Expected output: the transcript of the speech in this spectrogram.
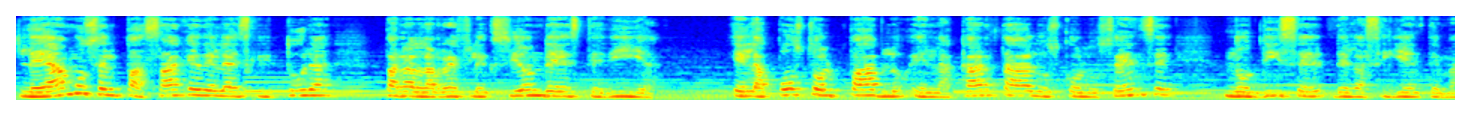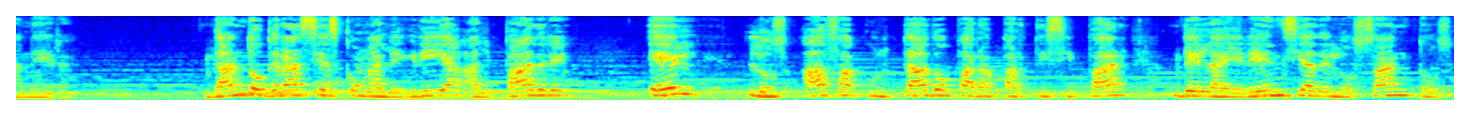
Leamos el pasaje de la Escritura para la reflexión de este día. El apóstol Pablo en la carta a los colosenses nos dice de la siguiente manera dando gracias con alegría al Padre, Él los ha facultado para participar de la herencia de los santos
